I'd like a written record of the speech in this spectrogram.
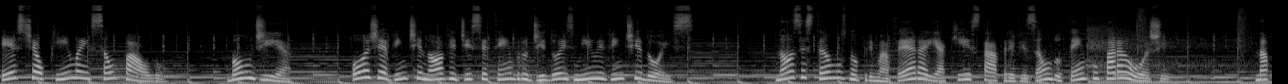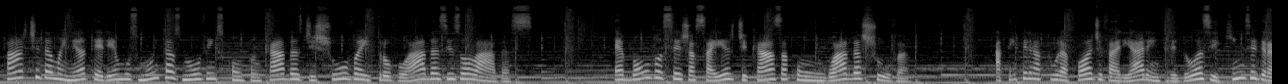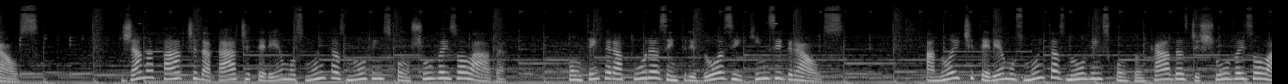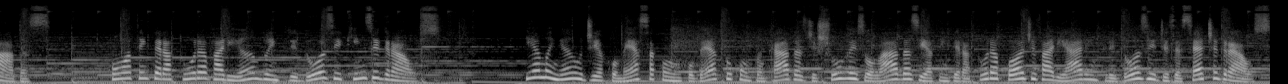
Este é o clima em São Paulo. Bom dia. Hoje é 29 de setembro de 2022. Nós estamos no primavera e aqui está a previsão do tempo para hoje. Na parte da manhã teremos muitas nuvens com pancadas de chuva e trovoadas isoladas. É bom você já sair de casa com um guarda-chuva. A temperatura pode variar entre 12 e 15 graus. Já na parte da tarde teremos muitas nuvens com chuva isolada. Com temperaturas entre 12 e 15 graus. À noite teremos muitas nuvens com pancadas de chuva isoladas com a temperatura variando entre 12 e 15 graus. E amanhã o dia começa com um coberto com pancadas de chuva isoladas e a temperatura pode variar entre 12 e 17 graus.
